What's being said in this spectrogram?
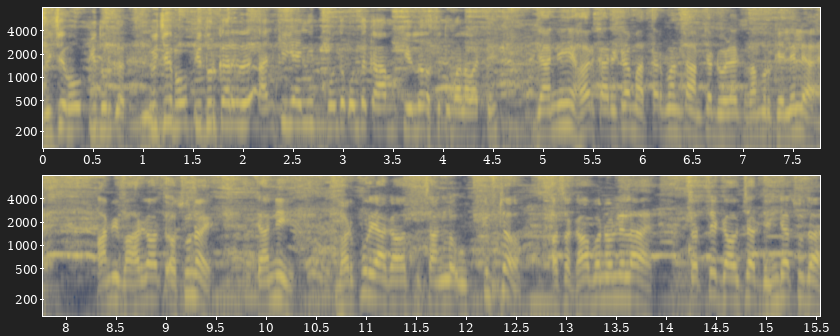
विजय भाऊ पिदुरकर विजय भाऊ पिदुरकर आणखी यांनी कोणतं कोणतं काम केलं असं तुम्हाला वाटते ज्यांनी हर कार्यक्रम आतापर्यंत आमच्या डोळ्यासमोर केलेले आहे. आम्ही बाहेरगावात असूनही त्यांनी भरपूर या गावात चांगलं उत्कृष्ट असं गाव बनवलेलं आहे. प्रत्येक गावच्या दिंड्यासुद्धा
